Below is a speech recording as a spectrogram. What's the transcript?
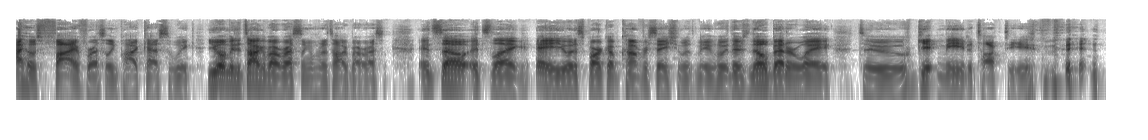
I host five wrestling podcasts a week. You want me to talk about wrestling? I'm going to talk about wrestling. And so it's like, hey, you want to spark up conversation with me? There's no better way to get me to talk to you than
